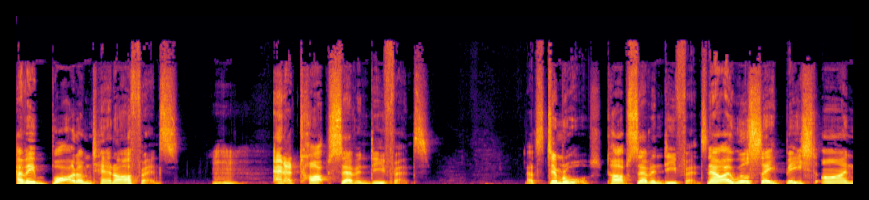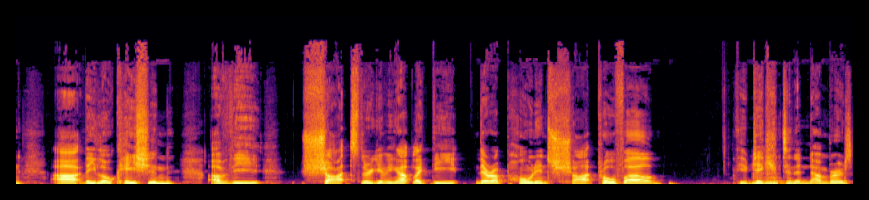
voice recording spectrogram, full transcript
have a bottom 10 offense mm-hmm. and a top seven defense. That's Timberwolves, top seven defense. Now, I will say, based on uh, the location of the shots they're giving up, like the their opponent's shot profile, if you dig mm-hmm. into the numbers,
